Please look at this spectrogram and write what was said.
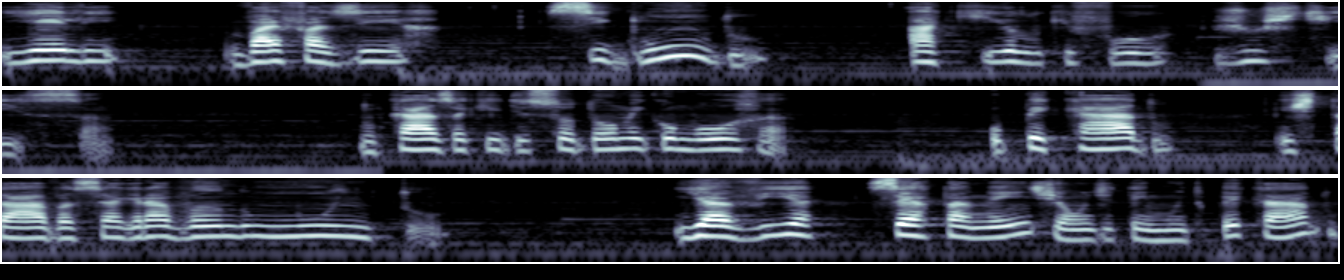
E Ele vai fazer segundo aquilo que for justiça. No caso aqui de Sodoma e Gomorra, o pecado estava se agravando muito. E havia certamente, onde tem muito pecado,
